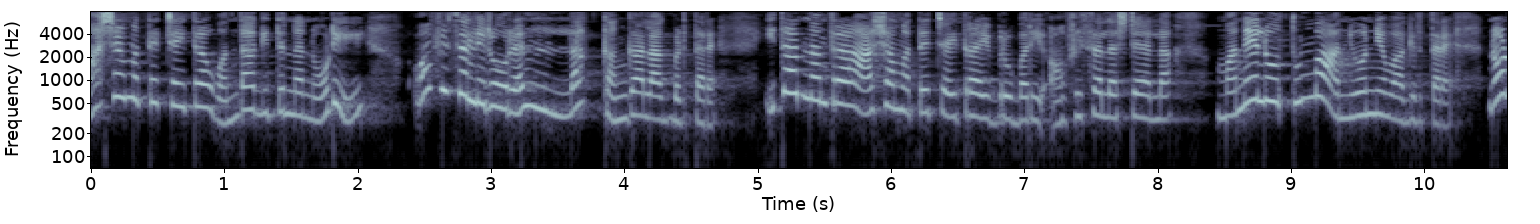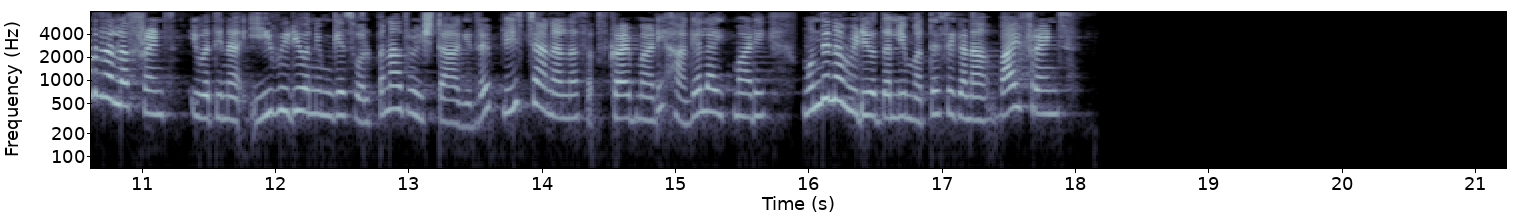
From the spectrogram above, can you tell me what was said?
ಆಶಾ ಮತ್ತೆ ಚೈತ್ರ ಒಂದಾಗಿದ್ದನ್ನ ನೋಡಿ ಆಫೀಸಲ್ಲಿರೋರೆಲ್ಲ ಕಂಗಾಲಾಗ್ಬಿಡ್ತಾರೆ. ಇದಾದ ನಂತರ ಆಶಾ ಮತ್ತೆ ಚೈತ್ರ ಇಬ್ರು ಬರೀ ಆಫೀಸಲ್ಲಷ್ಟೇ ಅಲ್ಲ ಮನೇಲೂ ತುಂಬ ಅನ್ಯೋನ್ಯವಾಗಿರ್ತಾರೆ. ನೋಡಿದ್ರಲ್ಲ ಫ್ರೆಂಡ್ಸ್ ಇವತ್ತಿನ ಈ ವಿಡಿಯೋ ನಿಮಗೆ ಸ್ವಲ್ಪನಾದರೂ ಇಷ್ಟ ಆಗಿದ್ರೆ ಪ್ಲೀಸ್ ಚಾನಲ್ನ ಸಬ್ಸ್ಕ್ರೈಬ್ ಮಾಡಿ ಹಾಗೆ ಲೈಕ್ ಮಾಡಿ. ಮುಂದಿನ ವಿಡಿಯೋದಲ್ಲಿ ಮತ್ತೆ ಸಿಗೋಣ. Bye friends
